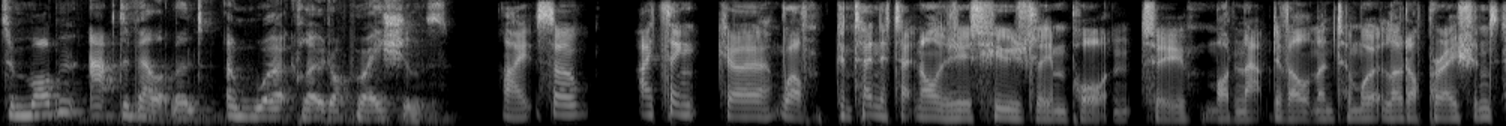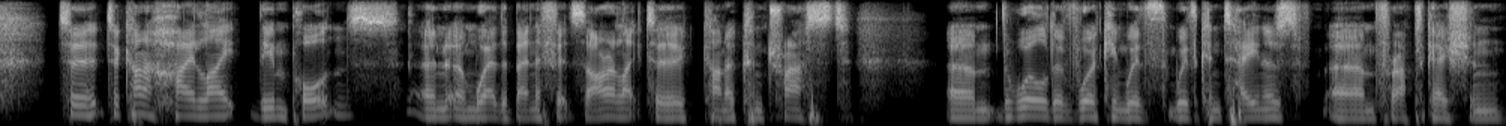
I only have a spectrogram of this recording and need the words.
to modern app development and workload operations? Hi. So, I think, uh, well, container technology is hugely important to modern app development and workload operations. To, to kind of highlight the importance and, and where the benefits are, I like to kind of contrast um, the world of working with, with containers um, for application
